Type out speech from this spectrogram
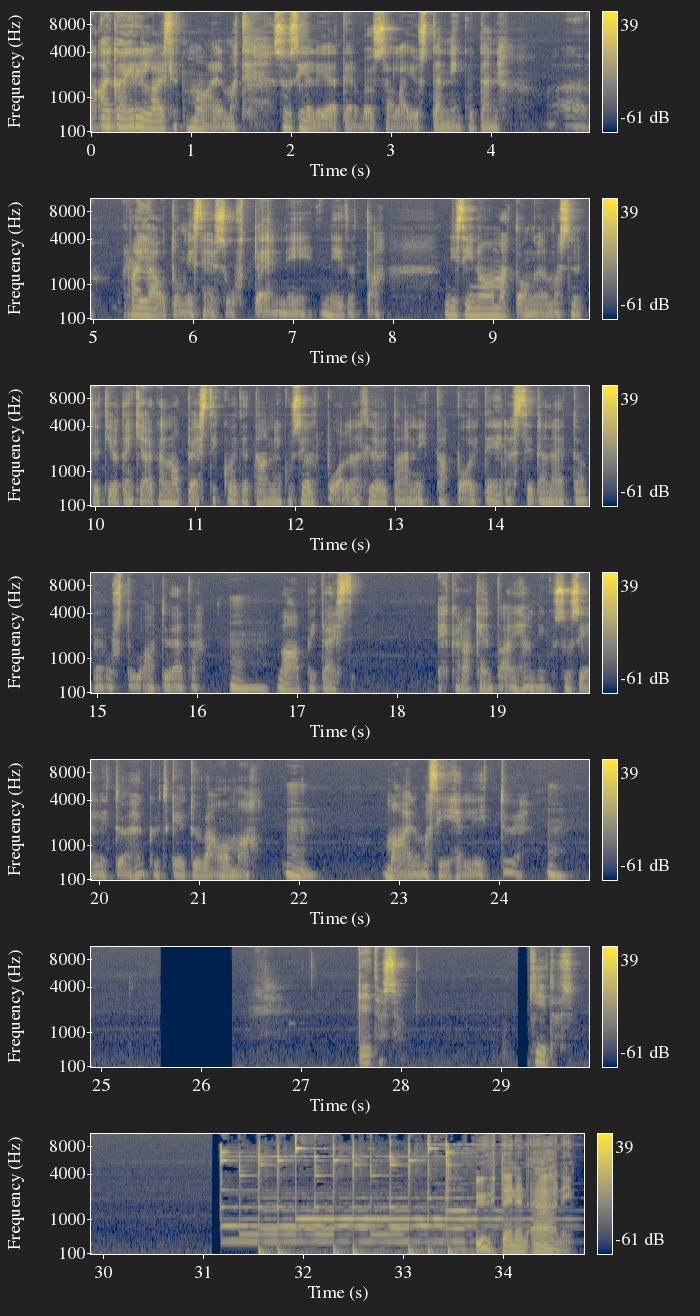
aika erilaiset maailmat, sosiaali- ja terveysala just tämän, niin kuin tämän rajautumisen suhteen, niin, niin, tota, niin siinä on omat ongelmat nyt, että jotenkin aika nopeasti koitetaan niin kuin sieltä puolelta löytää niitä tapoja tehdä sitä näyttöön perustuvaa työtä, mm. vaan pitäisi ehkä rakentaa ihan niin kuin sosiaalityöhön kytkeytyvä oma mm. maailma siihen liittyen. Mm. Kiitos. Kiitos. Yhteinen ääni.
